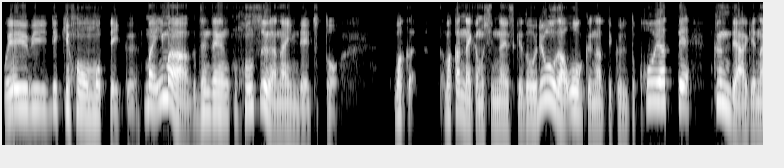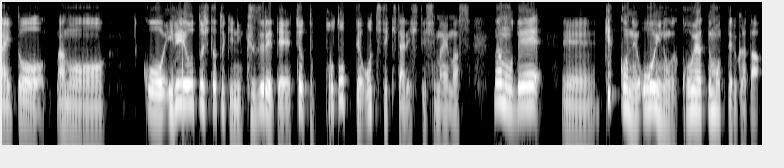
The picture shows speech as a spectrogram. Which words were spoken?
親指で基本を持っていく。まあ、今、全然本数がないんで、ちょっとわかわかんないかもしれないですけど、量が多くなってくると、こうやって組んであげないと、あの、こう入れようとした時に崩れて、ちょっとポトって落ちてきたりしてしまいます。なので、えー結構ね、多いのがこうやって持ってる方。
